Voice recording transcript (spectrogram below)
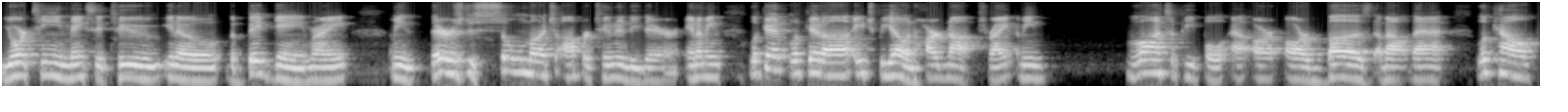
your team makes it to you know the big game right i mean there's just so much opportunity there and i mean look at look at uh, hbo and hard knocks right i mean lots of people are are buzzed about that look how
